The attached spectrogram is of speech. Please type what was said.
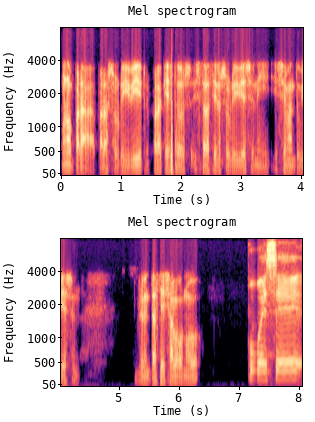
bueno, para, para sobrevivir, para que estas instalaciones sobreviviesen y se mantuviesen? ¿Implementasteis algo nuevo? Pues, eh,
